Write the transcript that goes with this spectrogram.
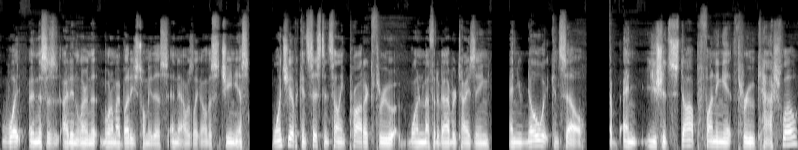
what and this is i didn't learn that one of my buddies told me this and i was like oh this is genius. Once you have a consistent selling product through one method of advertising and you know it can sell and you should stop funding it through cash flow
